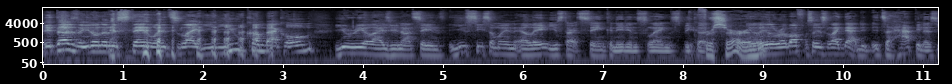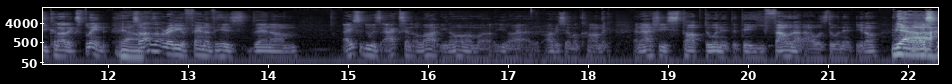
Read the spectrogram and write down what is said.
It does though. You don't understand what it's like. You, you come back home, you realize you're not saying. You see someone in LA, you start saying Canadian slangs because For sure. you know, it'll rub off. So it's like that. It's a happiness you cannot explain. Yeah. So I was already a fan of his. Then um, I used to do his accent a lot. You know, I'm a, you know, I, obviously I'm a comic, and I actually stopped doing it the day he found out I was doing it. You know. Yeah, was-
